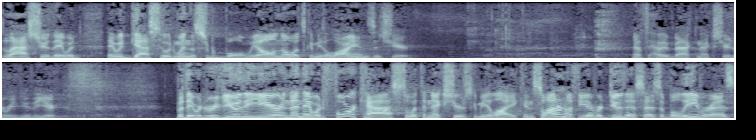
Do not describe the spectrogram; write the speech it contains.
last year they would, they would guess who would win the Super Bowl, and we all know it's going to be the Lions this year. I have to have him back next year to review the year. But they would review the year and then they would forecast what the next year is going to be like. And so I don't know if you ever do this as a believer, as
